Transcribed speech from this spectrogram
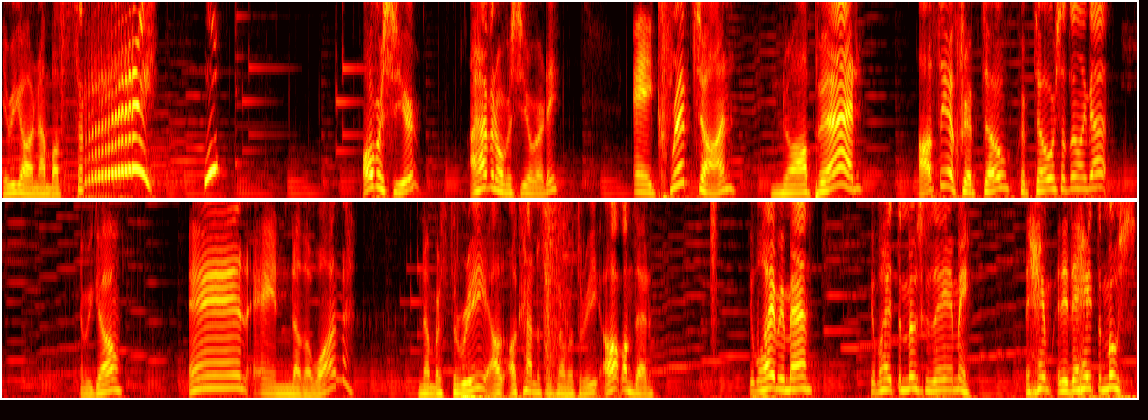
Here we go. Number three. Woo. Overseer. I have an overseer already. A Krypton. Not bad. I'll take a crypto, crypto or something like that. There we go. And another one. Number three. I'll, I'll count this as number three. Oh, I'm dead. People hate me, man. People hate the moose because they hate me. They hate they, they hate the moose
